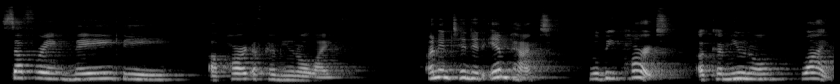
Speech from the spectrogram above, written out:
suffering may be a part of communal life. Unintended impact will be part of communal life.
